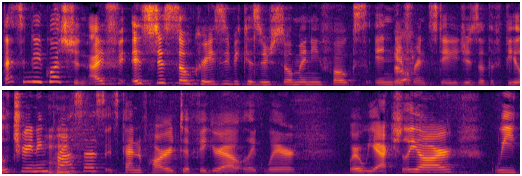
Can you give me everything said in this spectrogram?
that's a good question. I f- it's just so crazy because there's so many folks in Yeah. different stages of the field training process. It's kind of hard to figure out like where where we actually are. We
